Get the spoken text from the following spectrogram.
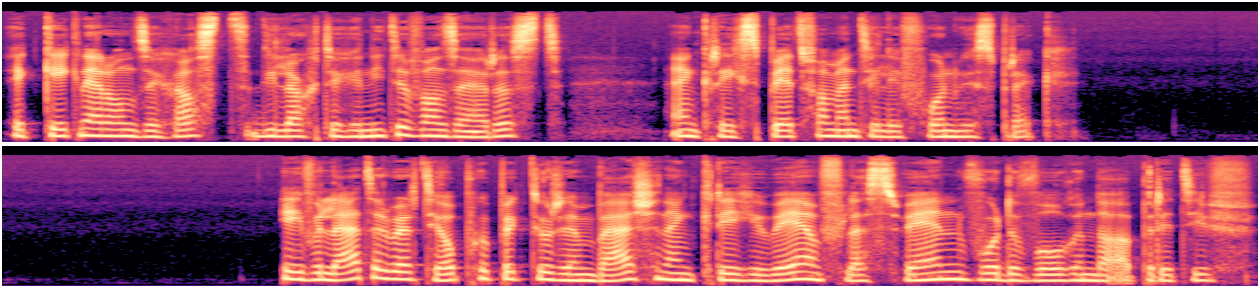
Ik keek naar onze gast, die lag te genieten van zijn rust, en kreeg spijt van mijn telefoongesprek. Even later werd hij opgepikt door zijn baasje en kregen wij een fles wijn voor de volgende aperitief.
